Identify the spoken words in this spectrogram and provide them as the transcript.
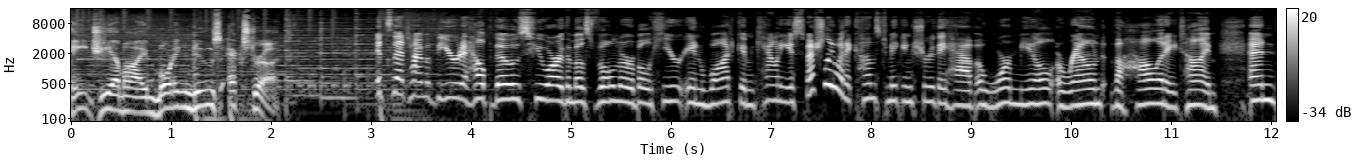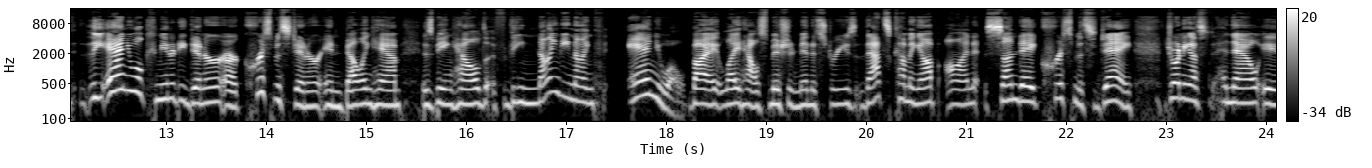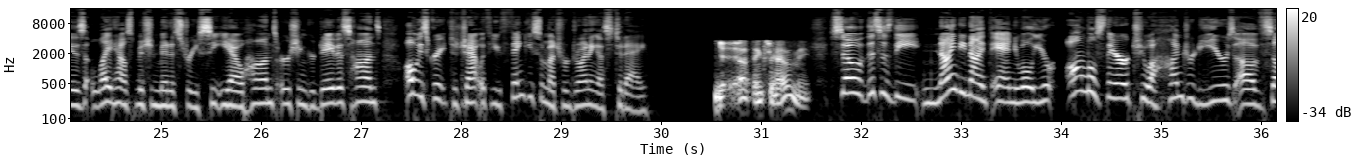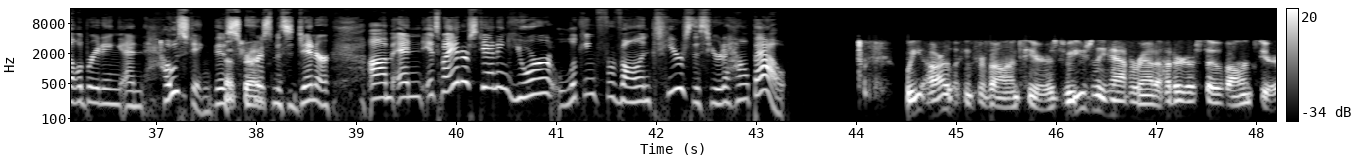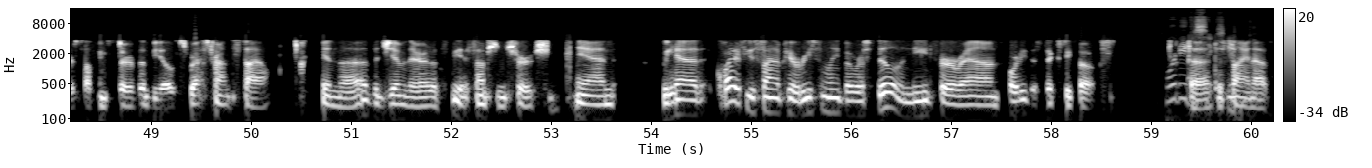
KGMI Morning News Extra. It's that time of the year to help those who are the most vulnerable here in Whatcom County, especially when it comes to making sure they have a warm meal around the holiday time. And the annual community dinner or Christmas dinner in Bellingham is being held the 99th annual by Lighthouse Mission Ministries. That's coming up on Sunday, Christmas Day. Joining us now is Lighthouse Mission Ministry CEO Hans Erchinger Davis. Hans, always great to chat with you. Thank you so much for joining us today. Yeah, thanks for having me. So, this is the 99th annual. You're almost there to 100 years of celebrating and hosting this right. Christmas dinner. Um, and it's my understanding you're looking for volunteers this year to help out. We are looking for volunteers. We usually have around 100 or so volunteers helping serve the meals, restaurant style, in the, the gym there. That's the Assumption Church. And we had quite a few sign up here recently, but we're still in need for around 40 to 60 folks 40 to uh, 60 to sign up.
